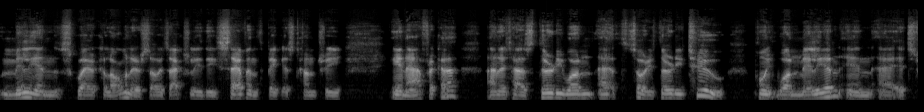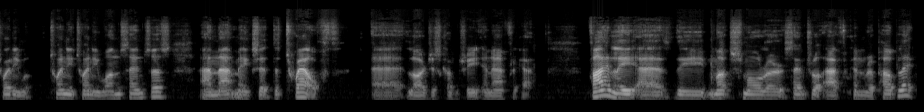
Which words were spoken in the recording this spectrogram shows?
million square kilometers. So it's actually the seventh biggest country in Africa, and it has 31, uh, sorry, 32.1 million in uh, its 20, 2021 census, and that makes it the 12th uh, largest country in Africa. Finally, uh, the much smaller Central African Republic.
